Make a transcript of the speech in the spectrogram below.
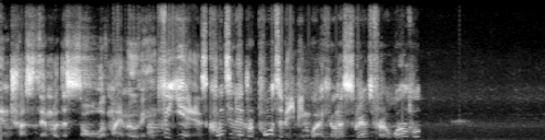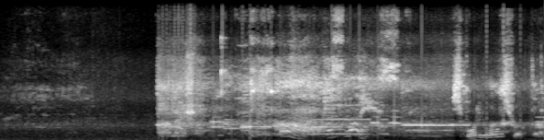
and entrust them with the soul of my movie. For years, Quentin had reportedly been working on a script for a World War. Animation. Oh, ah, that's nice. Spotty Lewis wrote that.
